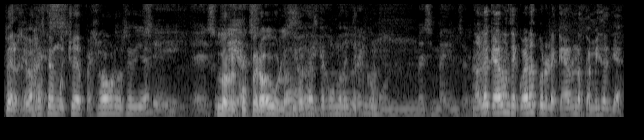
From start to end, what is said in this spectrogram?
Pero si bajaste mucho de peso, gordo, ese día. Sí, esos Lo días. recuperó de volada. Sí, bajaste como unos Duré 20 como kilos. un mes y medio encerrado. No le quedaron secuelas, pero le quedaron las camisas ya.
